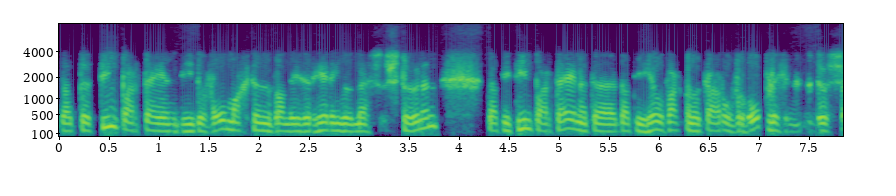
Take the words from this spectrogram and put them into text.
dat de tien partijen die de volmachten van deze regering willen steunen, dat die tien partijen het, dat die heel vaak met elkaar overhoop liggen. Dus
